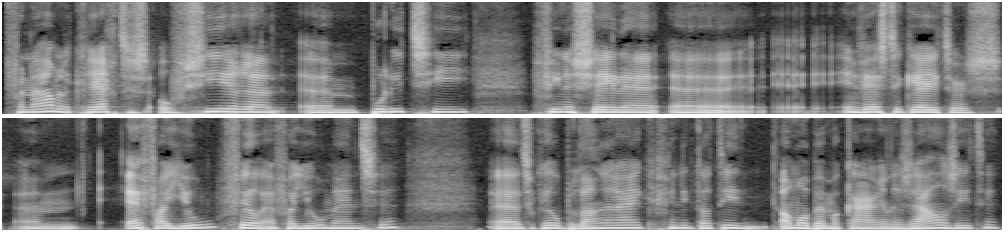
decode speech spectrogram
Voornamelijk rechters, officieren, ehm, politie, financiële eh, investigators, ehm, FIU, veel FIU-mensen. Eh, het is ook heel belangrijk, vind ik, dat die allemaal bij elkaar in de zaal zitten.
